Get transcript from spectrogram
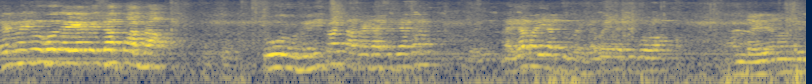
ਫਿਰ ਮੈਨੂੰ ਹੋ ਜਾਏਗਾ ਪੈਸਾ ਪਾਉਂਦਾ ਉਹ ਮੇਰੀ ਘੰਟਾ ਬੈਠਾ ਸੀ ਜਾਂਦਾ ਆਇਆ ਭਾਈ ਤੂੰ ਬੈਠਾ ਭਾਈ ਅੱਜ ਬੋਲਾ ਲੈ ਜਾਣਾ ਮੇਰੀ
